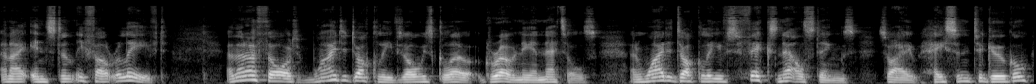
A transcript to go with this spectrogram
and I instantly felt relieved. And then I thought, why do dock leaves always glow, grow near nettles? And why do dock leaves fix nettle stings? So I hastened to Google.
